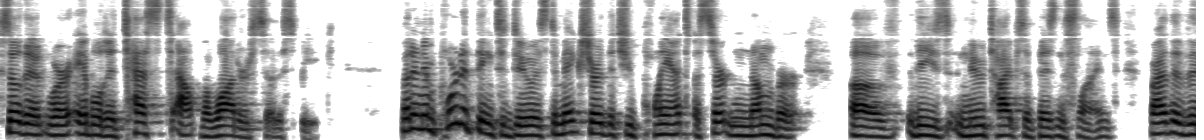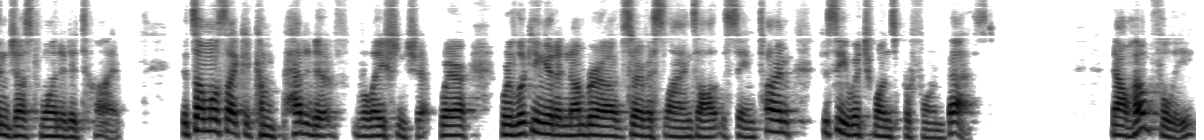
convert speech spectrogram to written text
so that we're able to test out the waters, so to speak. But an important thing to do is to make sure that you plant a certain number of these new types of business lines rather than just one at a time. It's almost like a competitive relationship where we're looking at a number of service lines all at the same time to see which ones perform best. Now, hopefully,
